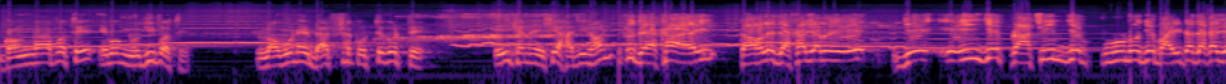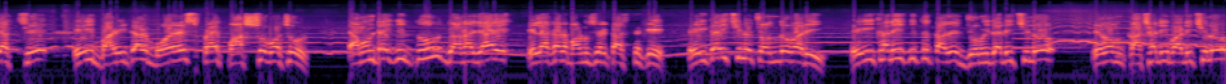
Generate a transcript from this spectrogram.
গঙ্গা পথে এবং নদী পথে লবণের ব্যবসা করতে করতে এইখানে এসে হাজির হন। একটু দেখাই তাহলে দেখা যাবে যে, এই যে প্রাচীন, যে পুরনো যে বাড়িটা দেখা যাচ্ছে, এই বাড়িটার বয়স প্রায় পাঁচশো বছর। এমনটাই কিন্তু জানা যায় এলাকার মানুষের কাছ থেকে। এইটাই ছিল চন্দ্রবাড়ি। এইখানেই কিন্তু তাদের জমিদারি ছিল এবং কাছারি বাড়ি ছিল।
